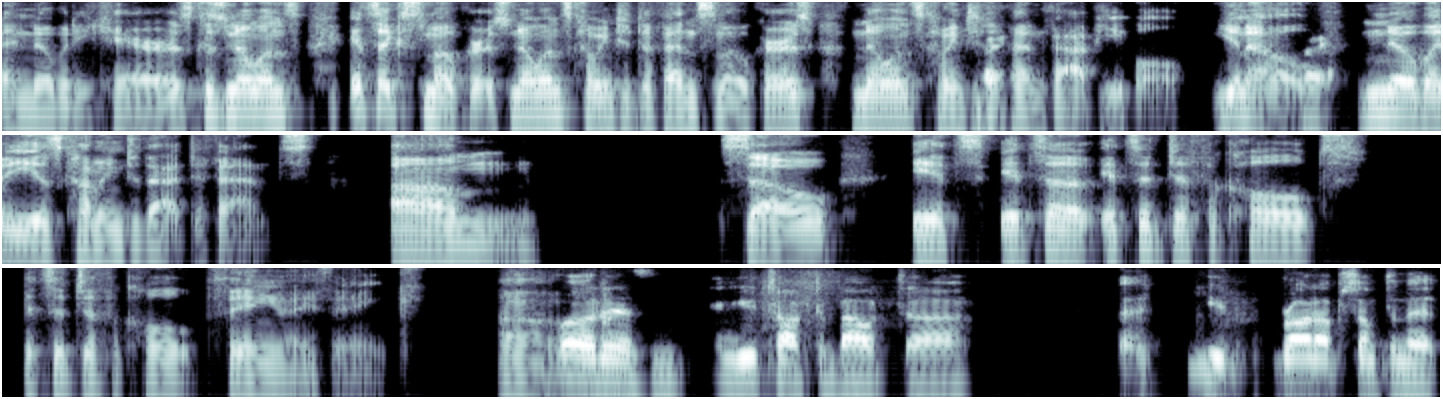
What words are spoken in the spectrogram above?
and nobody cares because no one's it's like smokers no one's coming to defend smokers no one's coming to right. defend fat people you know right. nobody is coming to that defense um so it's it's a it's a difficult it's a difficult thing i think. Um, well it is and you talked about uh you brought up something that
